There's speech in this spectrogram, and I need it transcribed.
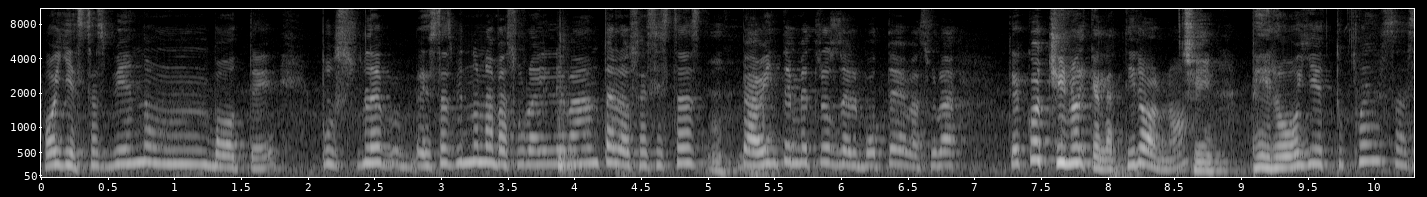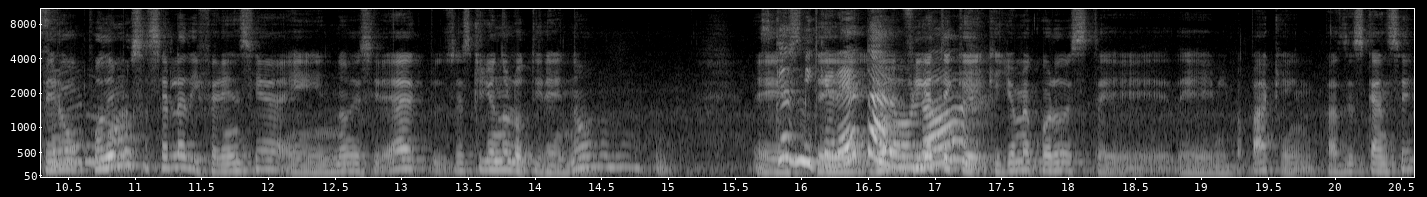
Oye, estás viendo un bote, pues estás viendo una basura y levántala. O sea, si estás a 20 metros del bote de basura, qué cochino el que la tiró, ¿no? Sí. Pero oye, tú puedes hacerlo. Pero podemos hacer la diferencia en no decir, ah, pues es que yo no lo tiré. No, no, no Es que es mi este, Querétaro, Fíjate que, que, yo me acuerdo este, de mi papá, que en paz descanse,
